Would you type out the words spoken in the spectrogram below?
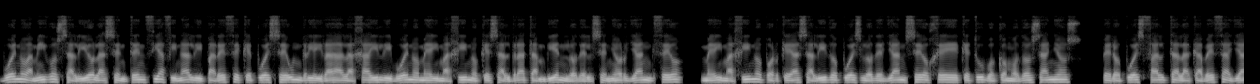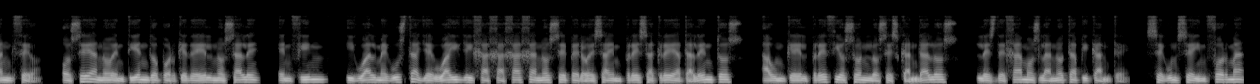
Bueno amigos salió la sentencia final y parece que pues Seungri irá a la jail y bueno me imagino que saldrá también lo del señor Yang Zeo, me imagino porque ha salido pues lo de Yang Seo Ge que tuvo como dos años, pero pues falta la cabeza Yang Zeo. O sea no entiendo por qué de él no sale, en fin, igual me gusta y jajajaja no sé pero esa empresa crea talentos, aunque el precio son los escándalos, les dejamos la nota picante. Según se informa,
